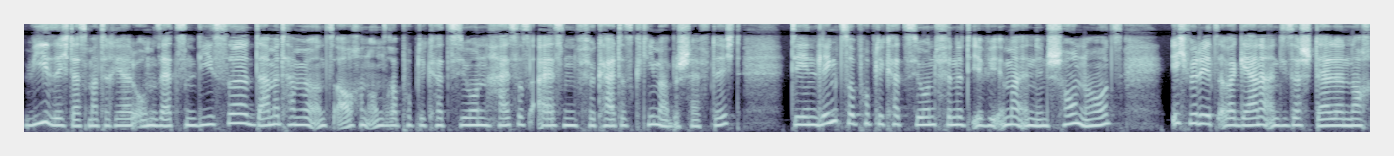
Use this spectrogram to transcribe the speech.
wie sich das materiell umsetzen ließe. Damit haben wir uns auch in unserer Publikation Heißes Eisen für kaltes Klima beschäftigt. Den Link zur Publikation findet ihr wie immer in den Show Notes. Ich würde jetzt aber gerne an dieser Stelle noch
